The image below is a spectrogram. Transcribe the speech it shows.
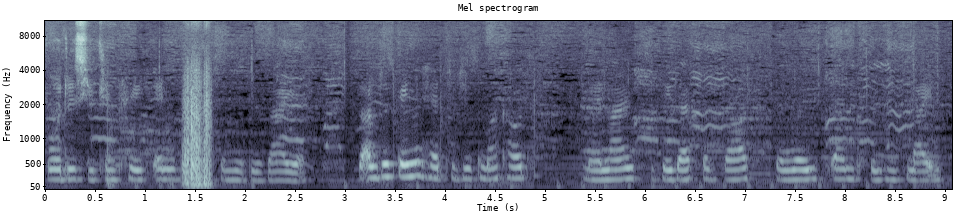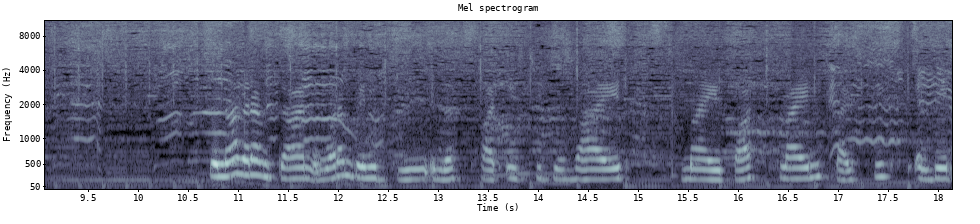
bodice you can create any pattern you desire. So i'm just going ahead to just mark out my lines to say that's the bust the waist and the hip line. So now that i'm done what i'm going to do in this part is to divide my bust line by 6 and then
